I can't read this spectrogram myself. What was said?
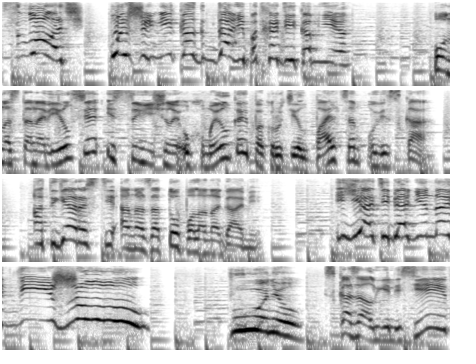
Сволочь! Больше никогда не подходи ко мне!» Он остановился и с циничной ухмылкой покрутил пальцем у виска. От ярости она затопала ногами. «Я тебя ненавижу!» Понял. Сказал Елисеев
